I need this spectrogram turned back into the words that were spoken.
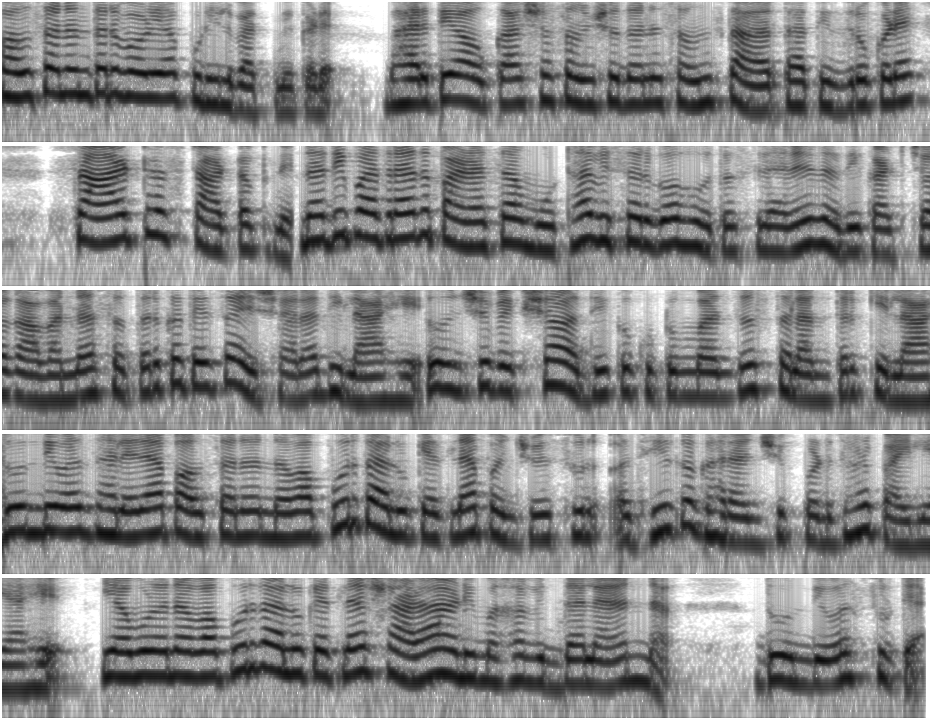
पावसानंतर वळूया पुढील बातमीकडे. भारतीय अवकाश संशोधन संस्था अर्थात इस्रोकडे साठ स्टार्टअपने नदीपात्रात पाण्याचा मोठा विसर्ग होत असल्याने नदीकाठच्या गावांना सतर्कतेचा इशारा दिला आहे. दोनशे पेक्षा अधिक कुटुंबांचं स्थलांतर केलं आहे. दोन दिवस झालेल्या पावसानं नवापूर तालुक्यातल्या पंचवीसहून अधिक घरांची पडझड पाहिली आहे. यामुळे नवापूर तालुक्यातल्या शाळा आणि महाविद्यालयांना दोन दिवस सुट्या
